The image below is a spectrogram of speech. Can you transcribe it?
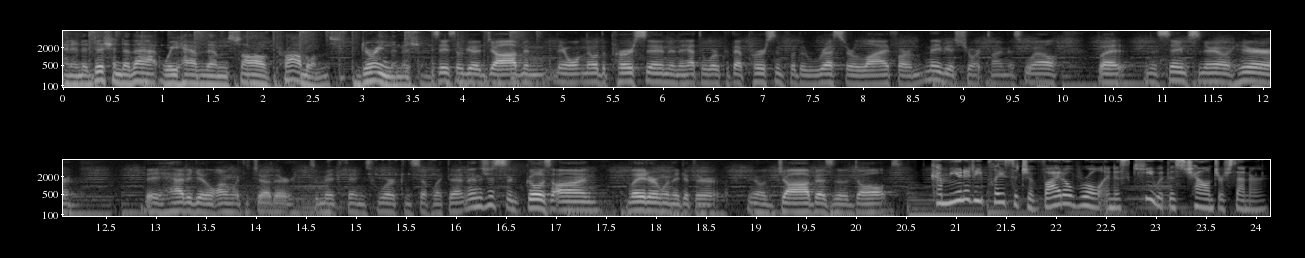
And in addition to that, we have them solve problems during the mission. Say so get a job and they won't know the person and they have to work with that person for the rest of their life or maybe a short time as well. But in the same scenario here, they had to get along with each other to make things work and stuff like that. And then it just goes on later when they get their you know, job as an adult. Community plays such a vital role and is key with this Challenger Center.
